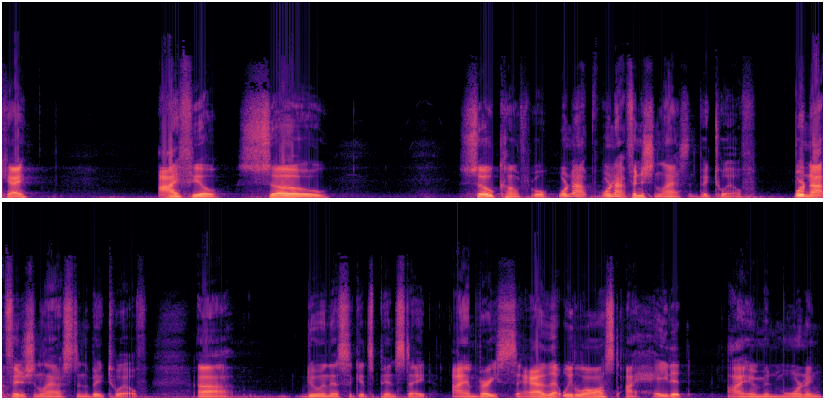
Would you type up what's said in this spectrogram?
Okay? I feel so so comfortable. We're not we're not finishing last in the Big Twelve. We're not finishing last in the Big Twelve. Uh, doing this against Penn State. I am very sad that we lost. I hate it. I am in mourning.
